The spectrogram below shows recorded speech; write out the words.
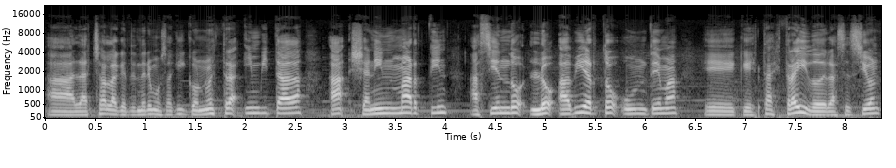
a la charla que tendremos aquí con nuestra invitada, a Janine Martin, haciendo Lo Abierto, un tema eh, que está extraído de la sesión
